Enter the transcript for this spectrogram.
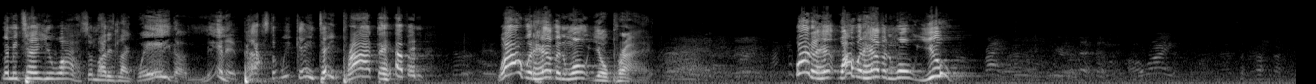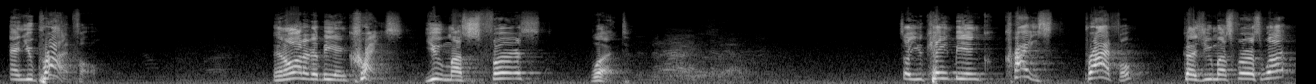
Let me tell you why. Somebody's like, wait a minute, Pastor, we can't take pride to heaven. Why would heaven want your pride? Why, the he- why would heaven want you? And you prideful. In order to be in Christ, you must first what? So you can't be in Christ prideful because you must first what?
